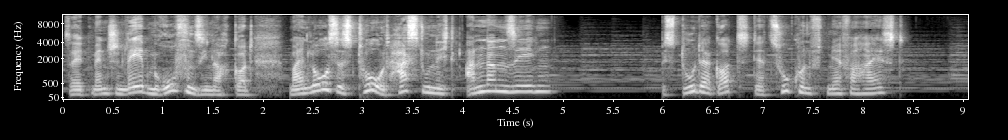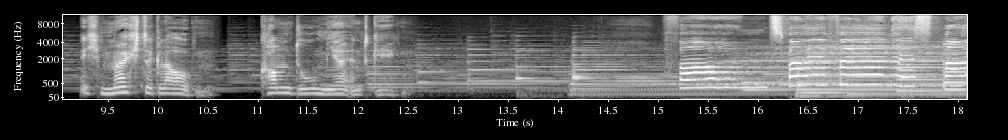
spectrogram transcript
Seit Menschen leben, rufen sie nach Gott. Mein Los ist tot. Hast du nicht anderen Segen? Bist du der Gott, der Zukunft mir verheißt? Ich möchte glauben. Komm du mir entgegen. Von Zweifeln ist mein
